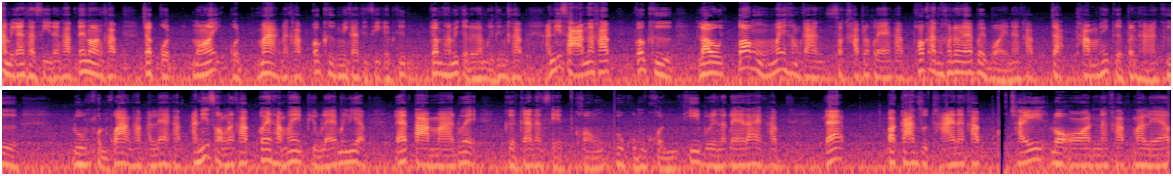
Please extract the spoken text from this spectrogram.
หากมีการขัดสีนะครับแน่นอนครับจะกดน้อยกดมากนะครับก็คือมีการติดสีเกิดขึ้นย่อมทำให้เกิดรอยดำเกิดขึ้นครับอันที่3นะครับก็คือเราต้องไม่ทำการสครับรักแร้ครับเพราะการสครับรักแร้บ่อยๆนะครับจะทำให้เกิดปัญหาคือรูมขนกว้างครับอันแรกครับ อันที่สองนะครับก็จะทำให้ผิวแร้ไม่เรียบ และตามมาด้วยเกิดการอักเสบของรูขุมขนที่บริเวณรักแร้ได้ครับ และประการสุดท้ายนะครับ ใช้รลออนนะครับมาแล้ว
